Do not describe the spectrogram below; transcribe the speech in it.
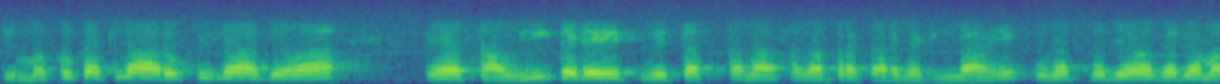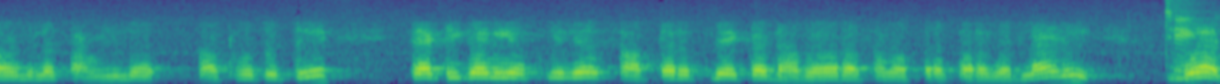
की मकोकातल्या आरोपीला जेव्हा सांगलीकडे नेत असताना हा सगळा प्रकार घडलेला आहे. पुण्यातनं जेव्हा गजा मारण्याला सांगलीला पाठवत होते त्या ठिकाणी असलेल्या साताऱ्यातल्या एका ढाब्यावर असा हा प्रकार घडला आणि मुळात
